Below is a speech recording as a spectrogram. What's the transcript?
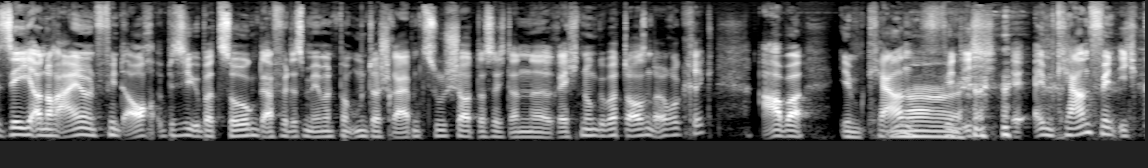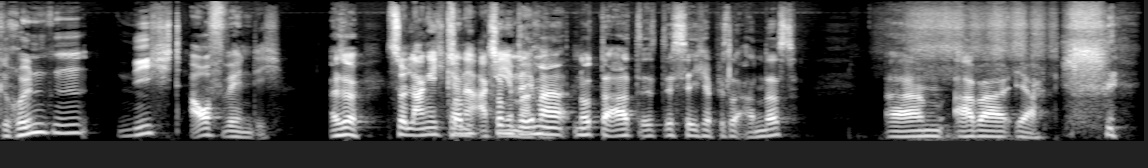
sehe ich auch noch ein und finde auch ein bisschen überzogen dafür, dass mir jemand beim Unterschreiben zuschaut, dass ich dann eine Rechnung über 1000 Euro kriege. Aber im Kern Ah. finde ich, äh, im Kern finde ich Gründen nicht aufwendig. Also Solange ich zum, keine AG zum mache. Thema Notar, das, das sehe ich ein bisschen anders. Ähm, aber ja,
